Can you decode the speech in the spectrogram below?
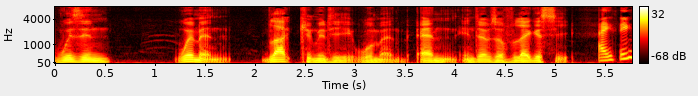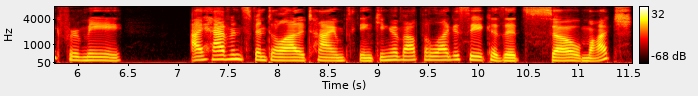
within women, black community women, and in terms of legacy. I think for me, I haven't spent a lot of time thinking about the legacy because it's so much.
